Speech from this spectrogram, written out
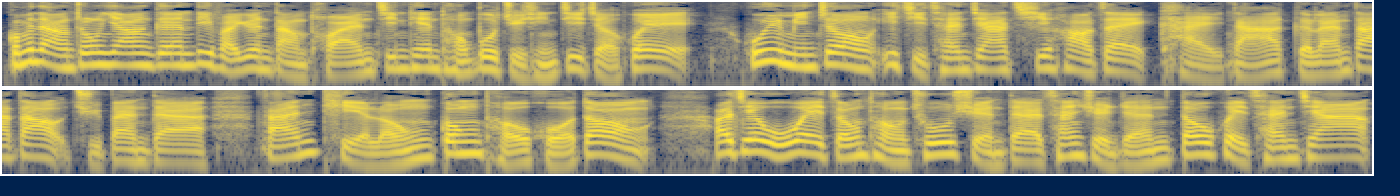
国民党中央跟立法院党团今天同步举行记者会。呼吁民众一起参加七号在凯达格兰大道举办的反铁笼公投活动，而且五位总统初选的参选人都会参加。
